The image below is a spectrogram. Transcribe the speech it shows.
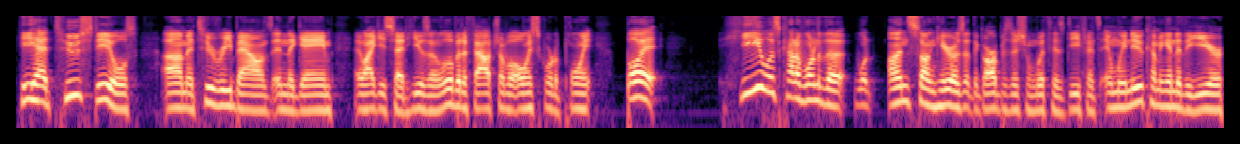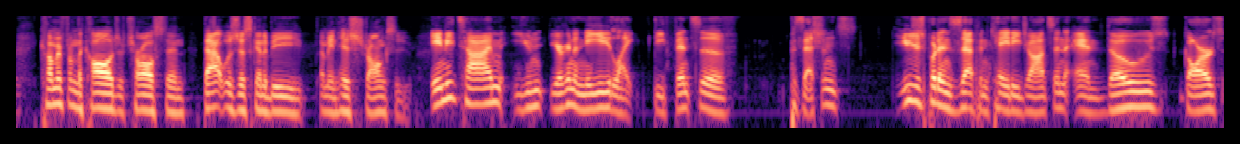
He had two steals um, and two rebounds in the game. And like you said, he was in a little bit of foul trouble, only scored a point. But he was kind of one of the unsung heroes at the guard position with his defense. And we knew coming into the year, coming from the College of Charleston, that was just going to be, I mean, his strong suit. Anytime you you're gonna need like defensive possessions, you just put in Zep and KD Johnson, and those guards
